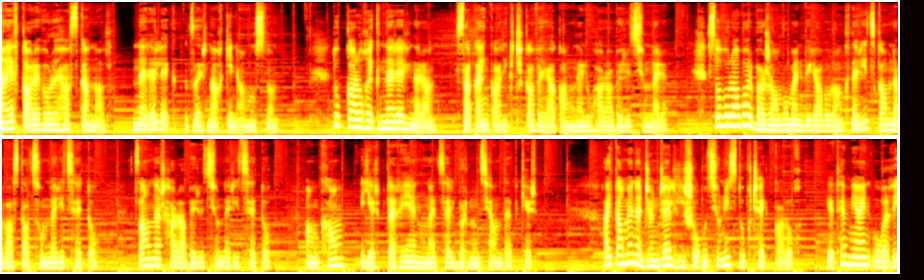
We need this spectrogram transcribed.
Նաև կարևոր է հասկանալ, ներել եք ձեր նախկին ամուսնուն։ Դուք կարող եք ներել նրան, սակայն կարիք չկա վերականգնելու հարաբերությունները։ Սովորաբար բաժանվում են վիրավորանքներից կամ նվաստացումներից հետո, ծանր հարաբերություններից հետո, անգամ երբ տեղի են ունեցել բռնության դեպքեր Այդ ամենը ջնջել հիշողությունից դուք չեք կարող, եթե միայն ուղեղի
